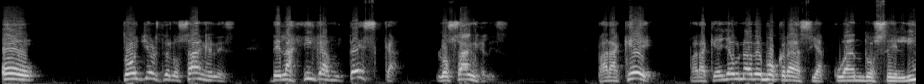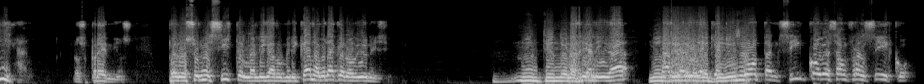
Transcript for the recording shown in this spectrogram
o Dodgers de Los Ángeles, de la gigantesca Los Ángeles. ¿Para qué? Para que haya una democracia cuando se elijan los premios. Pero eso no existe en la Liga Dominicana, ¿verdad que no, Dionisio? No entiendo La que- realidad, no la entiendo realidad lo es que que aquí dices. votan 5 de San Francisco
